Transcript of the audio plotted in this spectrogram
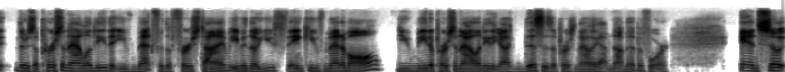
eh, there's a personality that you've met for the first time, even though you think you've met them all. You meet a personality that you're like, this is a personality I've not met before. And so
